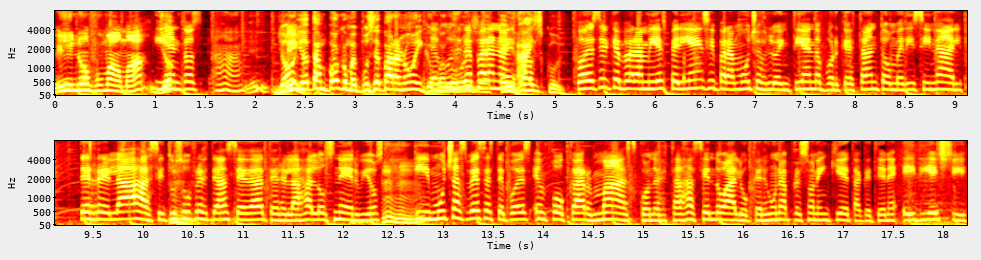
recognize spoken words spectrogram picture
y no he fumado más. Y entonces, ajá. Yo, yo tampoco me puse paranoico Te cuando pusiste paranoico. en high school. Puedo decir que para mi experiencia y para muchos lo entiendo porque es tanto medicinal, te relaja, si tú sufres de ansiedad, te relaja los nervios y muchas veces te puedes enfocar más cuando estás haciendo algo, que eres una persona inquieta, que tiene ADHD,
